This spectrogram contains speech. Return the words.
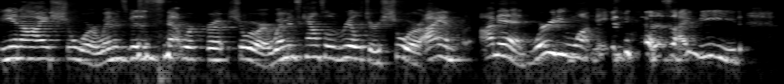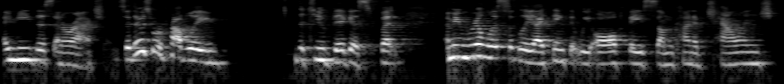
BNI, sure. Women's Business Network, sure. Women's Council of Realtors, sure. I am, I'm in. Where do you want me? because I need, I need this interaction. So those were probably the two biggest. But I mean, realistically, I think that we all face some kind of challenge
